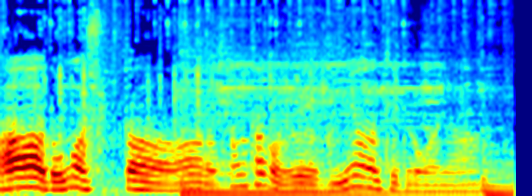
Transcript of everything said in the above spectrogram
아, 너무 아쉽다. 아, 나 평타가 왜 미니언한테 들어가냐.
